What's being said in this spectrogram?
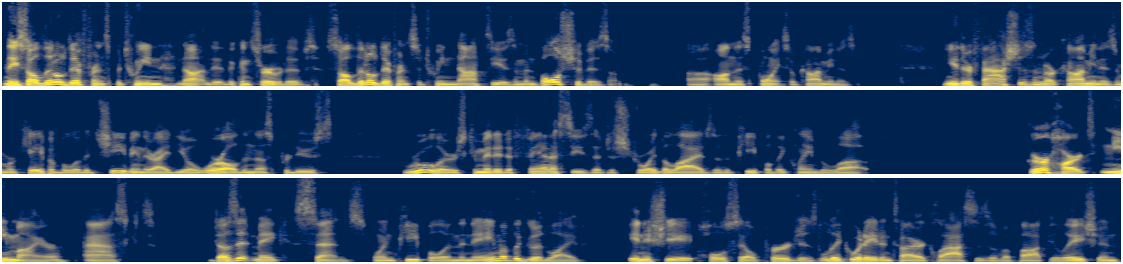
They saw little difference between not the, the conservatives saw little difference between Nazism and Bolshevism uh, on this point. So communism, neither fascism nor communism were capable of achieving their ideal world, and thus produced rulers committed to fantasies that destroyed the lives of the people they claimed to love. Gerhart Niemeyer asked, Does it make sense when people, in the name of the good life, initiate wholesale purges, liquidate entire classes of a population,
